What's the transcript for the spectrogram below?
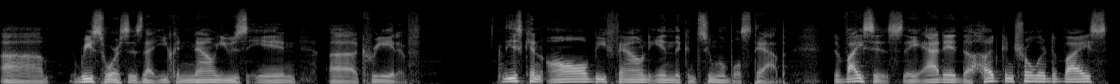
uh, resources that you can now use in uh, creative. These can all be found in the consumables tab. Devices. They added the HUD controller device.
